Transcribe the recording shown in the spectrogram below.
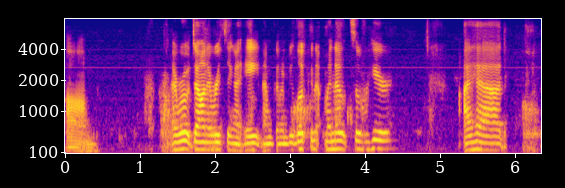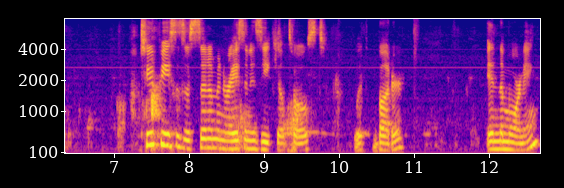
Um, I wrote down everything I ate, and I'm going to be looking at my notes over here. I had two pieces of cinnamon raisin Ezekiel toast with butter in the morning,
